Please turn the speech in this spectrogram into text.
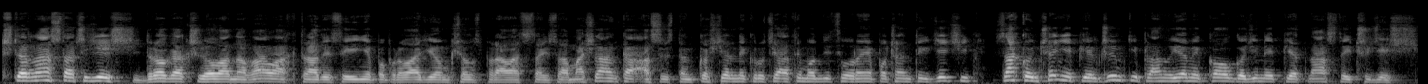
14.30 Droga Krzyżowa na Wałach. Tradycyjnie poprowadzi ją ksiądz prałat Stanisław Maślanka, asystent kościelny krucjaty modlitwy urania poczętych dzieci. Zakończenie pielgrzymki planujemy koło godziny 15.30.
